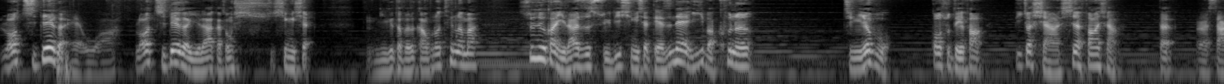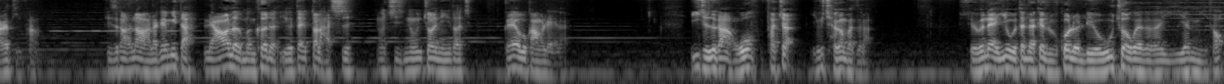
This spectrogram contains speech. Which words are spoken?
老简单个闲话啊，老简单个伊拉搿种信息，你搿搭勿是讲拨侬听了吗？虽然讲伊拉是传递信息，但是呢，伊勿可能进一步告诉对方比较详细个方向的呃啥个地方。比如讲，喏，辣盖面搭两号楼门口头有得一堆垃圾，侬去侬叫人一道去，搿闲话讲勿来个。伊就是讲，我发觉有吃个物事了，随后呢，伊会得辣盖路高头留下交关搿个伊个味道。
